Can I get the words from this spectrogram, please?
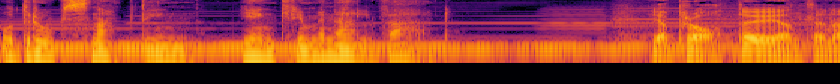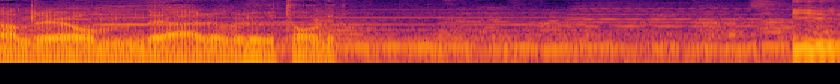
och drog snabbt in i en kriminell värld. Jag pratar ju egentligen aldrig om det här överhuvudtaget. I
